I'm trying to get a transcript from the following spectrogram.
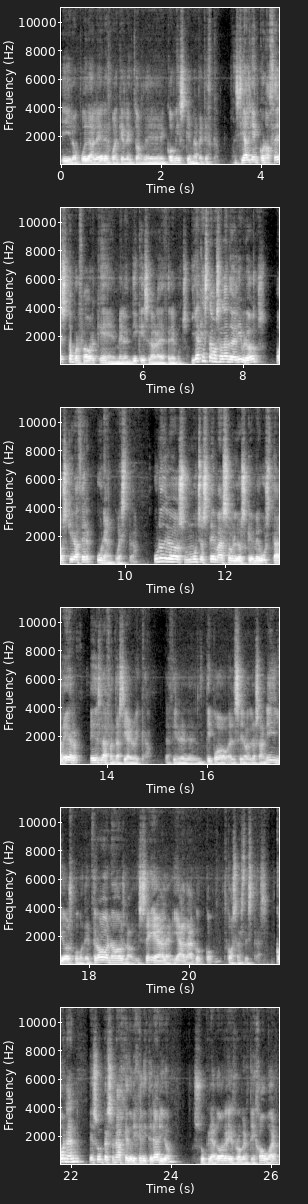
y lo pueda leer en cualquier lector de cómics que me apetezca. Si alguien conoce esto, por favor que me lo indique y se lo agradeceré mucho. Y ya que estamos hablando de libros, os quiero hacer una encuesta. Uno de los muchos temas sobre los que me gusta leer es la fantasía heroica. Es decir, el tipo El Señor de los Anillos, Juego de Tronos, La Odisea, La Eliada, cosas de estas. Conan es un personaje de origen literario, su creador es Robert T. Howard,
